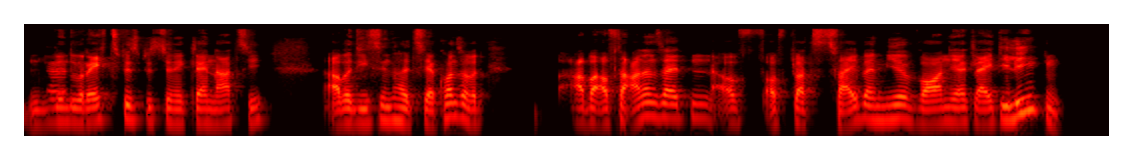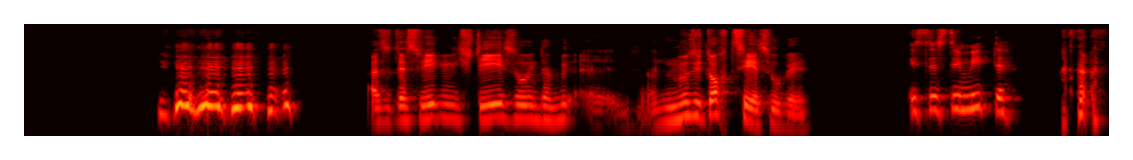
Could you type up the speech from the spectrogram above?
Wenn du rechts bist, bist du eine kleine Nazi. Aber die sind halt sehr konservativ. Aber auf der anderen Seite, auf, auf Platz zwei bei mir waren ja gleich die Linken. Also deswegen ich stehe so in der Mitte, äh, muss ich doch CSU wählen. ist das die Mitte?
